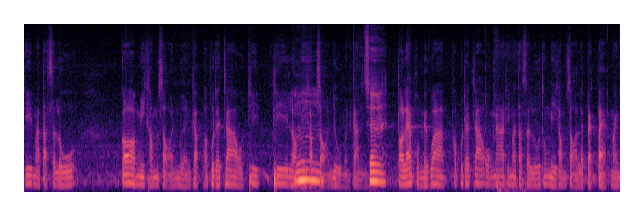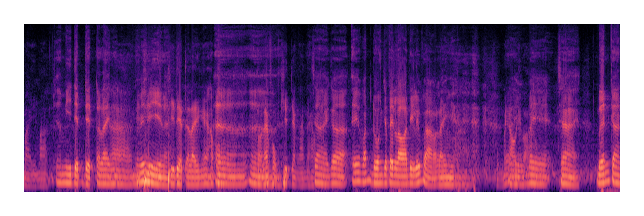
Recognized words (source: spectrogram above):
ที่มาตัดสรู้ ก็มีคำสอนเหมือนกับพระพุทธเจ้าที่ที่เรามีคำสอนอยู่เหมือนกัน ใช่ ตอนแรกผมนึกว่าพระพุทธเจ้าองค์หน้าที่มาตรัสรู้ต้องมีคำสอนอะไรแปลกๆ ใหม่ ๆ มาจะมีเด็ดๆอะไรนะอ่าไม่มีทีนะทีเด็ดอะไรเงี้ยครับเอผมอเตอนแรกผมคิดอย่างนั้นนะครับใช่ก็เอ๊ะวัดดวงจะไปรอดีหรือเปล่าอะไรอย่างเงี้ยผมไม่เอาดีกว่า ไม่ใช่ เหมือนกัน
